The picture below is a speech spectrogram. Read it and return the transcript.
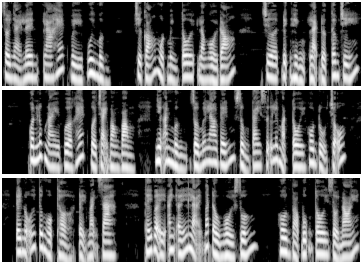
rồi nhảy lên la hét vì vui mừng. Chỉ có một mình tôi là ngồi đó, chưa định hình lại được tâm trí. Quân lúc này vừa hét vừa chạy vòng vòng, nhưng ăn mừng rồi mới lao đến dùng tay giữ lên mặt tôi hôn đủ chỗ. đây nỗi tôi ngộp thở đẩy mạnh ra. Thấy vậy anh ấy lại bắt đầu ngồi xuống, hôn vào bụng tôi rồi nói.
